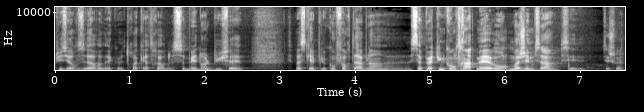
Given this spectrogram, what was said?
plusieurs heures avec 3-4 heures de sommeil dans le buffet. C'est pas ce qu'il y a plus confortable. Hein. Ça peut être une contrainte, mais bon, moi j'aime ça, c'est chouette.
